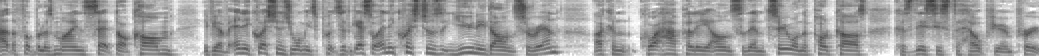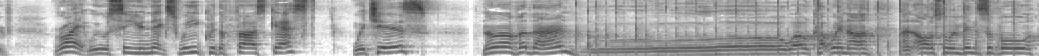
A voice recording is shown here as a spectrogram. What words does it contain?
at thefootballersmindset.com. If you have any questions you want me to put to the guests or any questions that you need answering, I can quite happily answer them too on the podcast because this is to help you improve. Right, we will see you next week with the first guest, which is none other than ooh, World Cup winner and Arsenal invincible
